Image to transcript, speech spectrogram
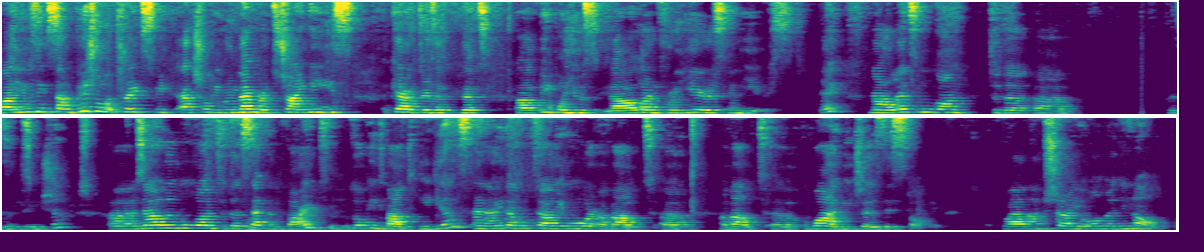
by using some visual tricks, we actually remembered Chinese characters that, that uh, people use uh, learn for years and years. Okay. Now let's move on to the uh, presentation. Uh, now we'll move on to the second part, talking about idioms, and Aida will tell you more about uh, about uh, why we chose this topic. Well, I'm sure you already know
